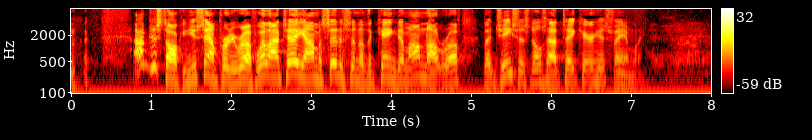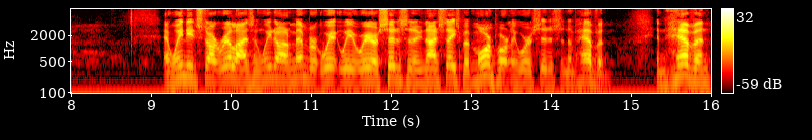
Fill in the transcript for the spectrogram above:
I'm just talking. You sound pretty rough. Well, I tell you, I'm a citizen of the kingdom. I'm not rough, but Jesus knows how to take care of his family. And we need to start realizing we don't remember we, we, we are a citizen of the United States, but more importantly, we're a citizen of heaven. And heaven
